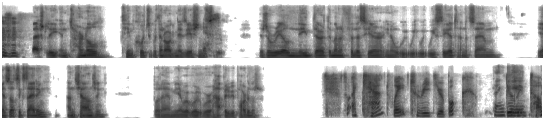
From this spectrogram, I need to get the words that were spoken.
mm-hmm. especially internal team coaching within organizations. Yes. There's a real need there at the minute for this here. You know, we, we, we see it and it's um yeah, so that's exciting and challenging. But um yeah, we're, we're happy to be part of it. So I can't wait to read your book. Thank building you. top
